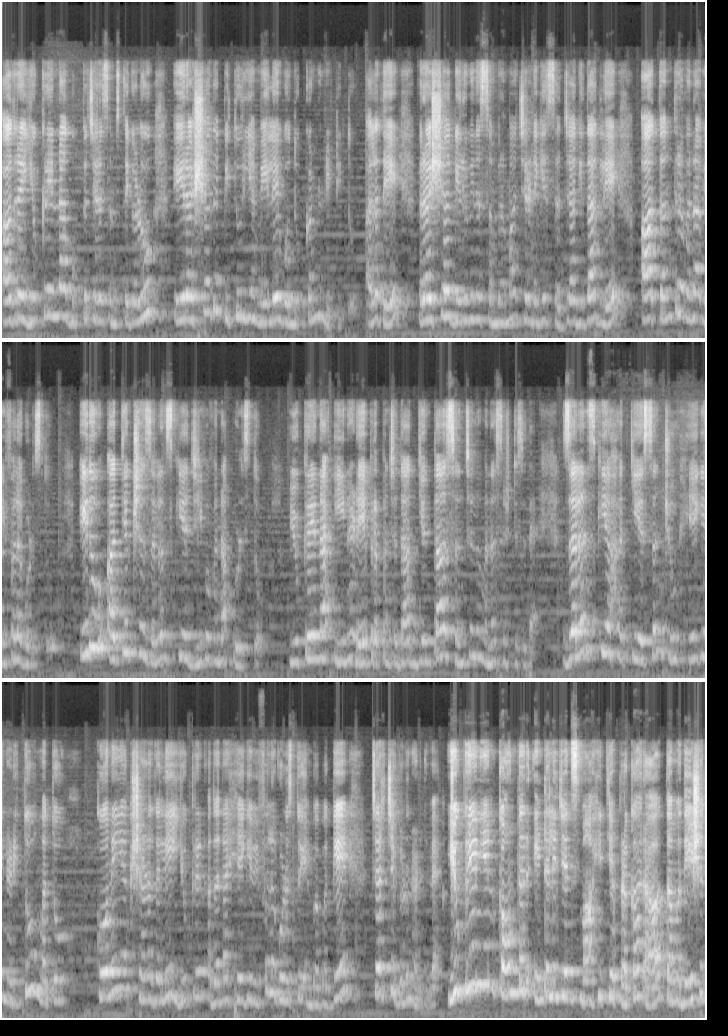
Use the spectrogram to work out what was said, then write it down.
ಆದರೆ ಯುಕ್ರೇನ್ನ ಗುಪ್ತಚರ ಸಂಸ್ಥೆಗಳು ಈ ರಷ್ಯಾದ ಪಿತೂರಿಯ ಮೇಲೆ ಒಂದು ಕಣ್ಣು ನೆಟ್ಟಿತ್ತು. ಅಲ್ಲದೆ ರಷ್ಯಾ ಗೆಲುವಿನ ಸಂಭ್ರಮಾಚರಣೆಗೆ ಸಜ್ಜಾಗಿದ್ದಾಗಲೇ ಆ ತಂತ್ರವನ್ನು ವಿಫಲಗೊಳಿಸಿತು. ಇದು ಅಧ್ಯಕ್ಷ ಜೆಲೆನ್ಸ್ಕಿಯ ಜೀವವನ್ನು ಉಳಿಸಿತು. ಯುಕ್ರೇನ್ನ ಈ ನಡೆ ಪ್ರಪಂಚದಾದ್ಯಂತ ಸಂಚಲನವನ್ನು ಸೃಷ್ಟಿಸಿದೆ. ಜೆಲೆನ್ಸ್ಕಿಯ ಹತ್ಯೆಯ ಸಂಚು ಹೇಗೆ ನಡೀತು ಮತ್ತು ಕೊನೆಯ ಕ್ಷಣದಲ್ಲಿ ಯುಕ್ರೇನ್ ಅದನ್ನು ಹೇಗೆ ವಿಫಲಗೊಳಿಸಿತು ಎಂಬ ಬಗ್ಗೆ ಚರ್ಚೆಗಳು ನಡೆದಿವೆ. ಯುಕ್ರೇನಿಯನ್ ಕೌಂಟರ್ ಇಂಟೆಲಿಜೆನ್ಸ್ ಮಾಹಿತಿಯ ಪ್ರಕಾರ ತಮ್ಮ ದೇಶದ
